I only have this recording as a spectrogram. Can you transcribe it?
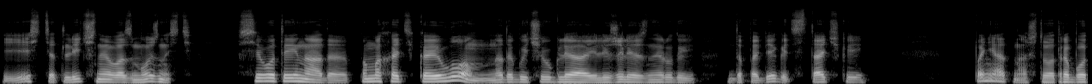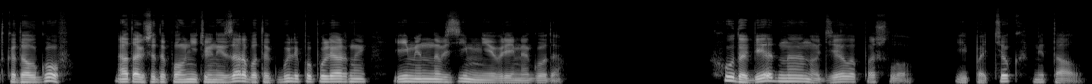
Есть отличная возможность всего-то и надо помахать кайлом на добыче угля или железной руды, да побегать с тачкой. Понятно, что отработка долгов, а также дополнительный заработок были популярны именно в зимнее время года. Худо-бедно, но дело пошло, и потек металл.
